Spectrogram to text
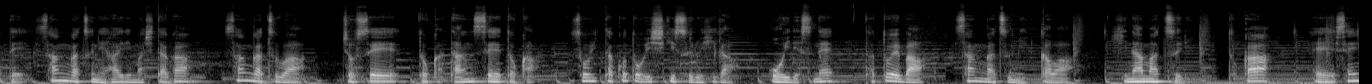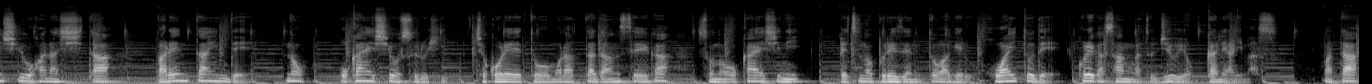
て3月に入りましたが3月は女性とか男性とかそういったことを意識する日が多いですね。例えば3月3日はひな祭りとか、えー、先週お話ししたバレンタインデーのお返しをする日チョコレートをもらった男性がそのお返しに別のプレゼントをあげるホワイトデー。これが3月14日にあります。また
